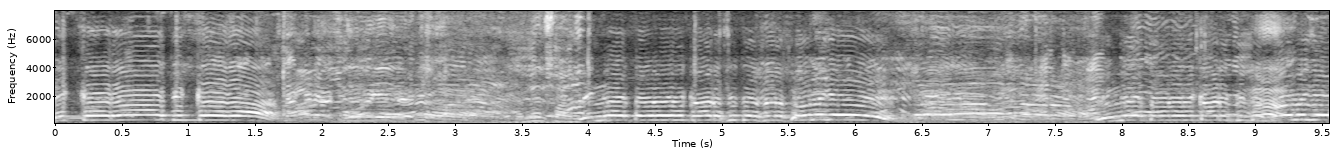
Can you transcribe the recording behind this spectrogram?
ಧಿಕ್ಕಾರ ಧಿಕ್ಕಾರ. ಲಿಂಗಾಯತಾಣದಲ್ಲಿ ಕಾಣಿಸಿದ್ದೇಶ್ವರ ಸ್ವಾಮಿಗೆ ಲಿಂಗಾಯತಾಣದಲ್ಲಿ ಕಾಣಿಸಿದ್ದ ಸ್ವಾಮಿಗೆ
